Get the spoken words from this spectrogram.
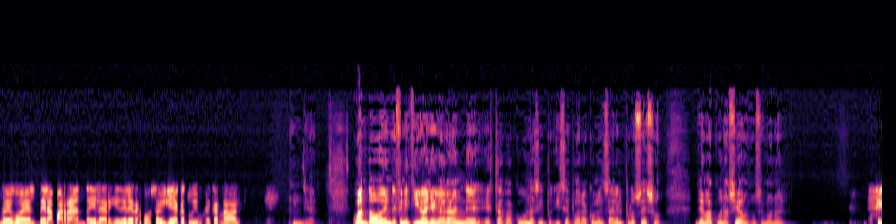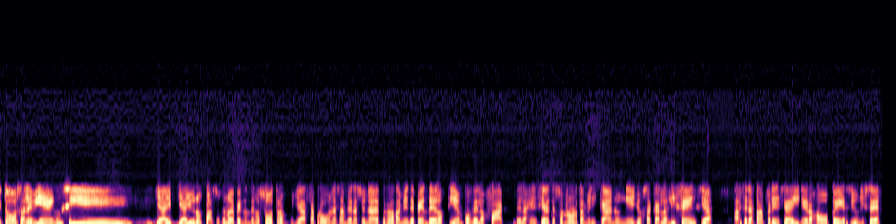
luego de, de la parranda y de la, y de la responsabilidad que tuvimos en carnaval. Ya. ¿Cuándo, en definitiva, llegarán eh, estas vacunas y, y se podrá comenzar el proceso de vacunación, José Manuel? si todo sale bien, si ya hay, unos pasos que no dependen de nosotros, ya se aprobó en la Asamblea Nacional, pero ahora también depende de los tiempos de los FAC, de la Agencia del Tesoro Norteamericano, en ellos sacar las licencias, hacer las transferencias de dinero a OPS y UNICEF.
